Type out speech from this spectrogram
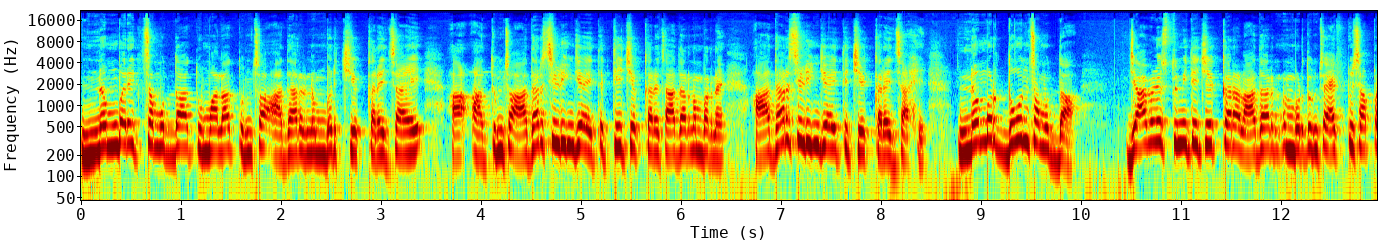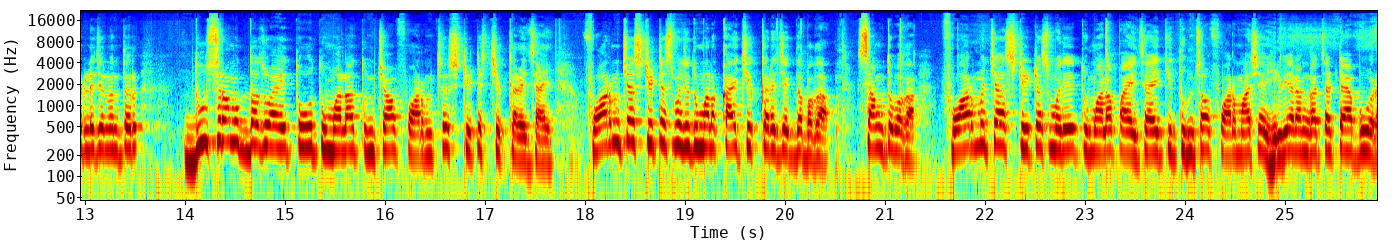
नंबर एकचा मुद्दा तुम्हाला तुमचा आधार नंबर चेक करायचा आहे. आ- तुमचं आधार सिडिंग जे आहे तर ते चेक करायचं. आधार नंबर नाही. आधार सिडिंग जे आहे ते चेक करायचं आहे. नंबर दोनचा मुद्दा. ज्यावेळेस तुम्ही ते चेक कराल आधार नंबर तुमचा ॲक्टिव्ह सापडल्याच्यानंतर दुसरा मुद्दा जो आहे तो तुम्हाला तुमच्या फॉर्मचं स्टेटस चेक करायचं आहे. फॉर्मच्या स्टेटसमध्ये तुम्हाला काय चेक करायचं एकदा बघा. सांगतो बघा. फॉर्मच्या स्टेटसमध्ये तुम्हाला पाहायचं आहे की तुमचा फॉर्म अशा हिरव्या रंगाच्या टॅबवर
